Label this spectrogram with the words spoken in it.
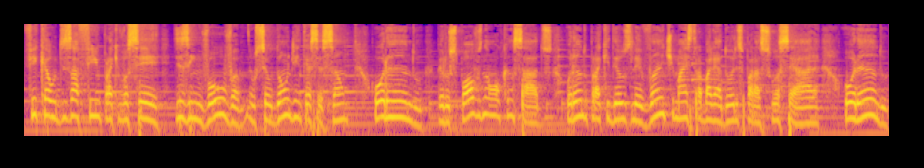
fica o desafio para que você desenvolva o seu dom de intercessão, orando pelos povos não alcançados, orando para que Deus levante mais trabalhadores para a sua seara, orando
